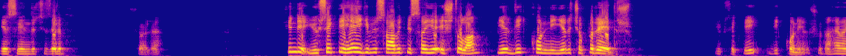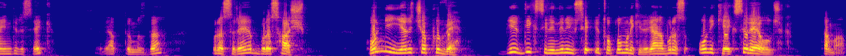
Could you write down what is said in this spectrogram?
Bir silindir çizelim. Şöyle. Şimdi yüksekliği h gibi sabit bir sayıya eşit olan bir dik koninin yarıçapı r'dir. Yüksekliği dik koni. Şuradan hemen indirirsek. Şöyle yaptığımızda burası r, burası h. Koninin yarıçapı v. Bir dik silindirin yüksekliği toplam 12'dir. Yani burası 12 eksi r olacak. Tamam.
